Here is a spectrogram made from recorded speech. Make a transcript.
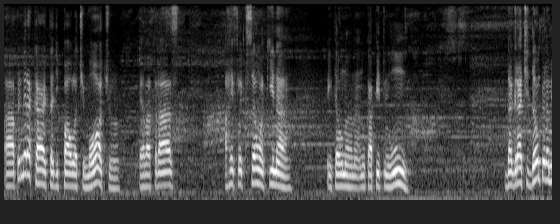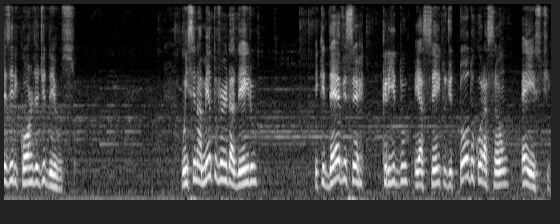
A primeira carta de Paulo a Timóteo, ela traz a reflexão aqui na então na, na, no capítulo 1 da gratidão pela misericórdia de Deus. O ensinamento verdadeiro e que deve ser crido e aceito de todo o coração é este:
